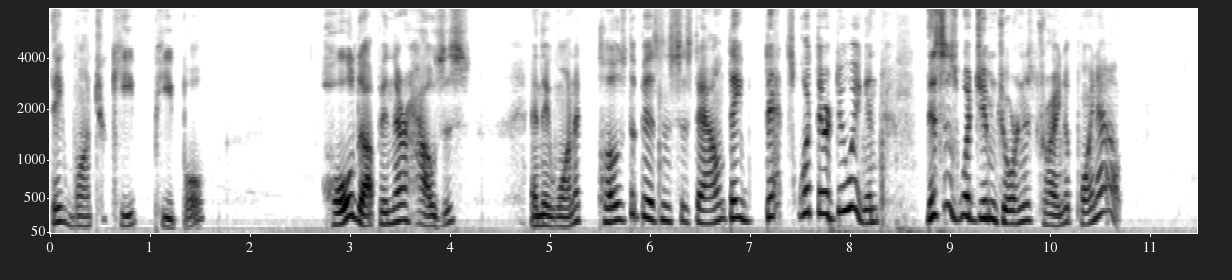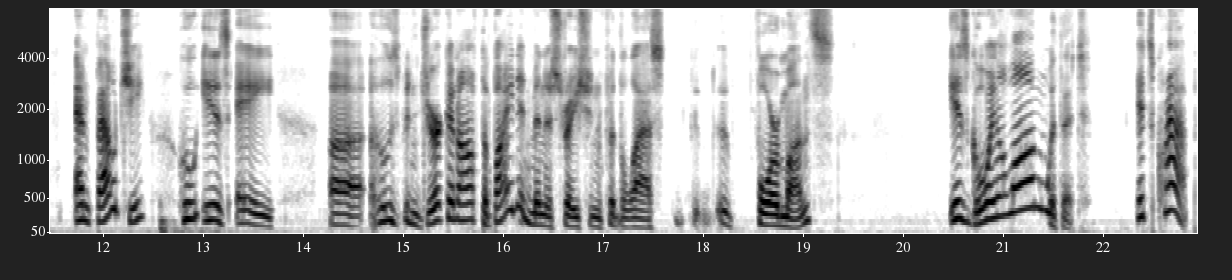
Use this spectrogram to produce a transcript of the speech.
They want to keep people holed up in their houses and they want to close the businesses down. They that's what they're doing and this is what Jim Jordan is trying to point out. And Fauci, who is a uh, who's been jerking off the Biden administration for the last uh, four months, is going along with it. It's crap.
